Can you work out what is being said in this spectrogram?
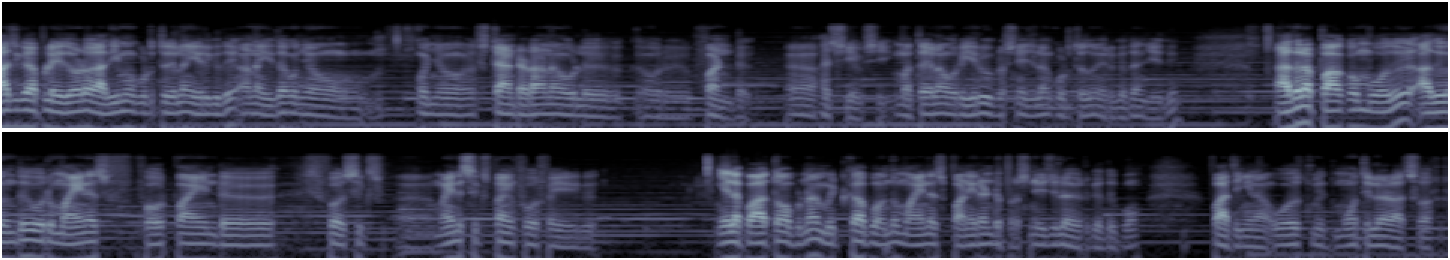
லார்ஜ் கேப்பில் இதோட அதிகமாக கொடுத்ததெல்லாம் இருக்குது. ஆனால் இதை கொஞ்சம் கொஞ்சம் ஸ்டாண்டர்டான ஒரு ஒரு ஃபண்டு ஹெச்டிஎஃப்சி மற்ற எல்லாம் ஒரு இருபது பர்சன்டேஜ்லாம் கொடுத்ததும் இருக்க தான் செய்யுது அதில் பார்க்கும்போது அது வந்து ஒரு minus four point four six minus six point four five இருக்குது இதில் பார்த்தோம் அப்படின்னா மிட்காப் வந்து மைனஸ் பன்னிரெண்டு பர்சன்டேஜில் இருக்குது இப்போ. பார்த்தீங்கன்னா ஓ ஸ்மித் மோத்திலால் அஸ்வார்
